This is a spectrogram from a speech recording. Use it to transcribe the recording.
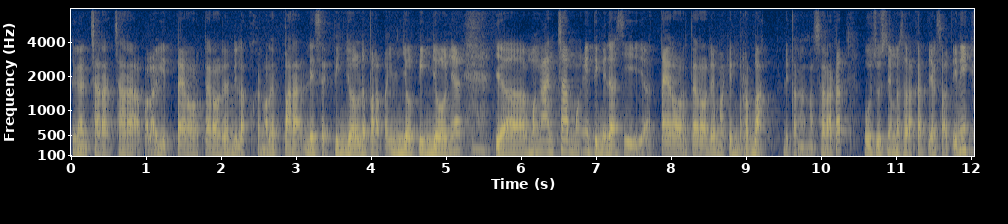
Dengan cara-cara apalagi teror-teror yang dilakukan oleh para desa pinjol dan para pinjol-pinjolnya ya mengancam, mengintimidasi ya teror-teror yang makin merebak di tengah masyarakat, khususnya masyarakat yang saat ini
